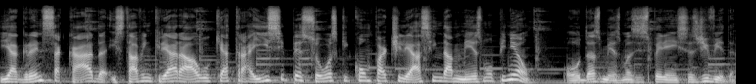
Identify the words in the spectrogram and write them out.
e a grande sacada estava em criar algo que atraísse pessoas que compartilhassem da mesma opinião ou das mesmas experiências de vida.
